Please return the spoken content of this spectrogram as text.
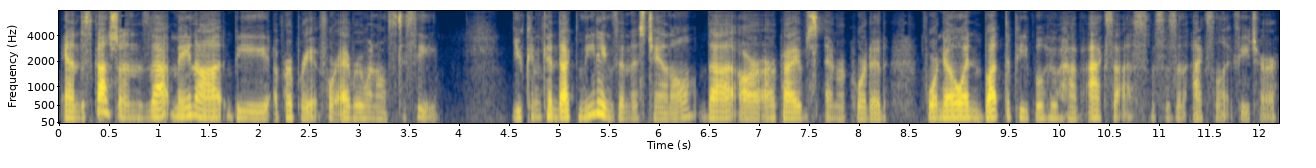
and discussions that may not be appropriate for everyone else to see. You can conduct meetings in this channel that are archived and recorded for no one but the people who have access. This is an excellent feature.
